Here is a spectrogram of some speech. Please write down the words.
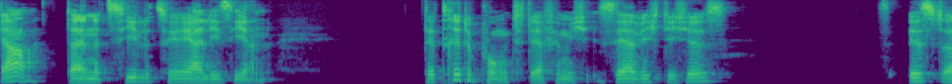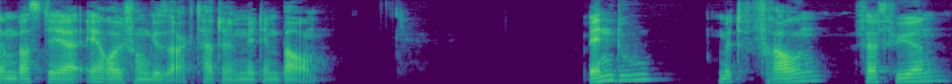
ja, deine Ziele zu realisieren. Der dritte Punkt, der für mich sehr wichtig ist, ist, ähm, was der Errol schon gesagt hatte mit dem Baum. Wenn du mit Frauen verführen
